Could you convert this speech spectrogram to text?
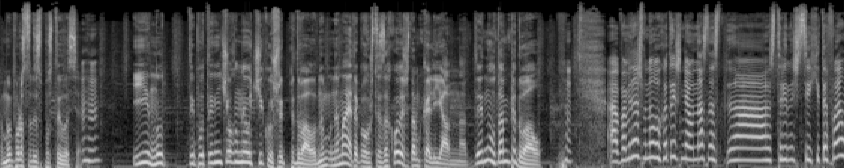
Ми просто де спустилися. І ну, типу, ти нічого не очікуєш від підвалу. Нем- Немає такого, що ти заходиш, там кальянна. Ти ну там підвал. Пам'ятаєш, минулого тижня у нас на, на сторіночці Хіт FM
